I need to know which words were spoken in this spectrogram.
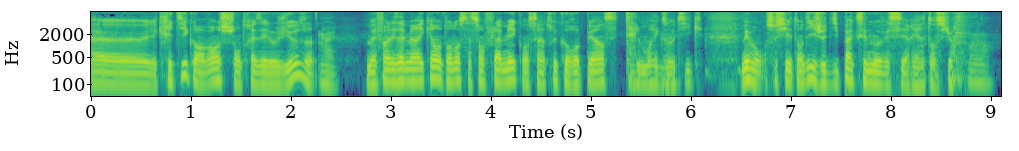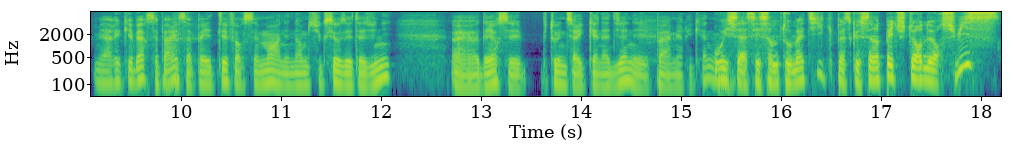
euh, les critiques en revanche sont très élogieuses. Mais enfin, les Américains ont tendance à s'enflammer quand c'est un truc européen, c'est tellement exotique. Mais bon, ceci étant dit, je dis pas que c'est une mauvaise série, attention. Mais Harry Kéber, c'est pareil, ça n'a pas été forcément un énorme succès aux États-Unis. Euh, D'ailleurs, c'est plutôt une série canadienne et pas américaine. Oui, c'est assez symptomatique parce que c'est un page turner suisse,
